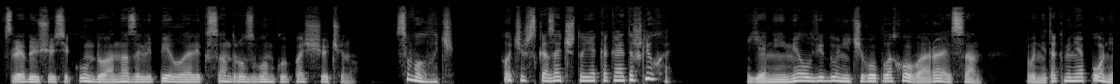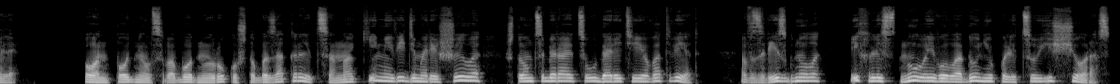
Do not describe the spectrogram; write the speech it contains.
В следующую секунду она залепила Александру звонкую пощечину. «Сволочь! Хочешь сказать, что я какая-то шлюха?» Я не имел в виду ничего плохого, Арай-сан. Вы не так меня поняли. Он поднял свободную руку, чтобы закрыться, но Кими, видимо, решила, что он собирается ударить ее в ответ. Взвизгнула и хлестнула его ладонью по лицу еще раз.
